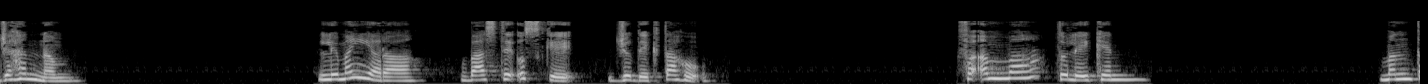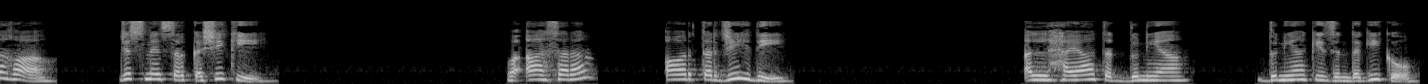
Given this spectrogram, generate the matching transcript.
جہنم۔ لمن یرا، واسطے اس کے جو دیکھتا ہو۔ فاما تو لیکن منتہا جس نے سرکشی کی۔ وہ آسرا اور ترجیح دی۔ الحیات دنیا دنیا کی زندگی کو۔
